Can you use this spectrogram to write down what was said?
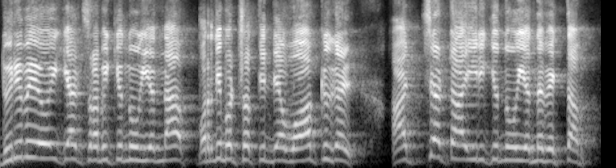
ദുരുപയോഗിക്കാൻ ശ്രമിക്കുന്നു എന്ന പ്രതിപക്ഷത്തിന്റെ വാക്കുകൾ അച്ചട്ടായിരിക്കുന്നു എന്ന് വ്യക്തം.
